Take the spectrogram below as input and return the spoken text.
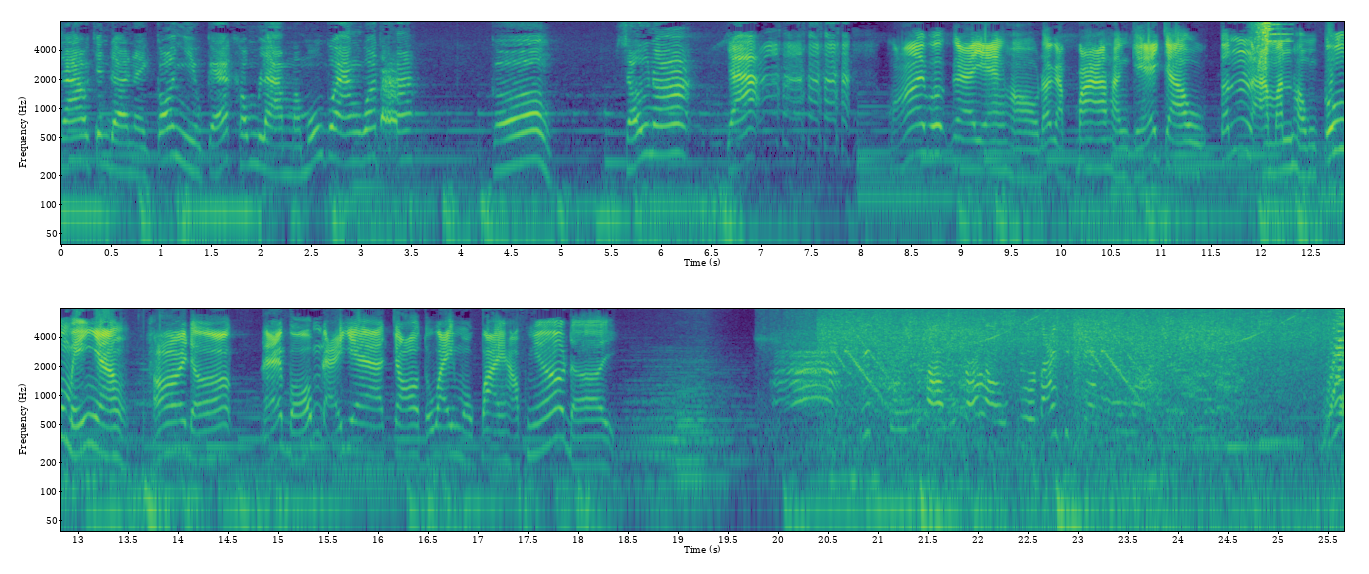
Sao trên đời này có nhiều kẻ không làm mà muốn có ăn quá ta? Cường Xử nó. Dạ Mới bước ra giang hồ đã gặp ba thằng trẻ trâu Tính làm anh hùng cứu mỹ nhân. Thôi được Để bổn đại gia cho tụi bay một bài học nhớ đời. À Chiếc chuyện tao cũng đã lâu chưa tái chiếc giang hồ rồi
